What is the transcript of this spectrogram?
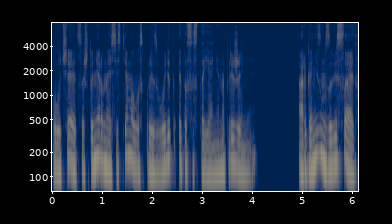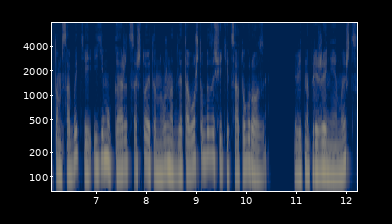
Получается, что нервная система воспроизводит это состояние напряжения. Организм зависает в том событии, и ему кажется, что это нужно для того, чтобы защититься от угрозы. Ведь напряжение мышц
